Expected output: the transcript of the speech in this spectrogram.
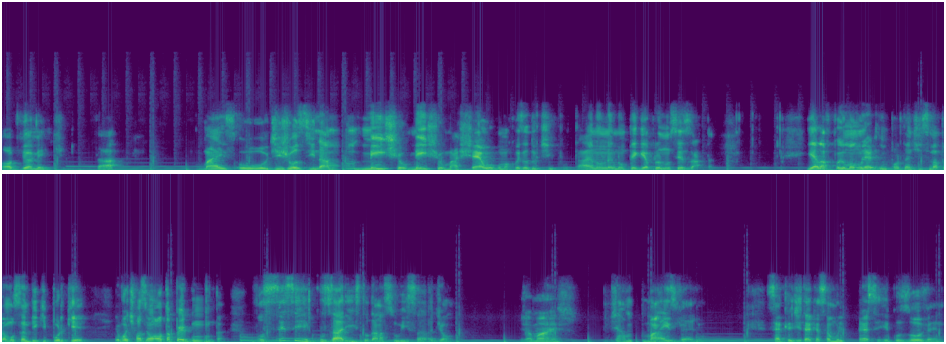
obviamente, tá? Mas o de Josina Meichel, Meichel, Machel, alguma coisa do tipo, tá? Eu não, eu não peguei a pronúncia exata. E ela foi uma mulher importantíssima para Moçambique, por quê? Eu vou te fazer uma outra pergunta. Você se recusaria a estudar na Suíça, John? Jamais. Jamais, velho. Você acredita que essa mulher se recusou, velho?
